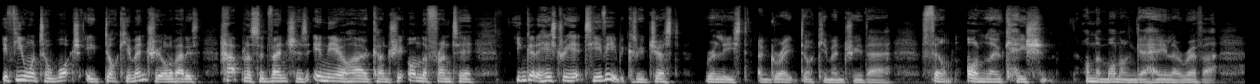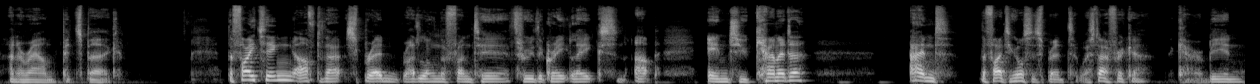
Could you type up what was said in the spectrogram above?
if you want to watch a documentary all about his hapless adventures in the Ohio country on the frontier, you can go to History Hit TV because we've just released a great documentary there, filmed on location on the Monongahela River and around Pittsburgh. The fighting after that spread right along the frontier through the Great Lakes and up into Canada. And the fighting also spread to West Africa, the Caribbean,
